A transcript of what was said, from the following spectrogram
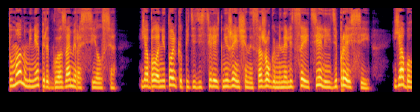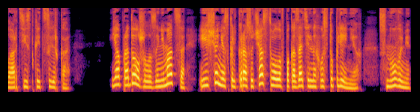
Туман у меня перед глазами рассеялся. Я была не только пятидесятилетней женщиной с ожогами на лице и теле и депрессией. Я была артисткой цирка. Я продолжила заниматься и еще несколько раз участвовала в показательных выступлениях с новыми,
